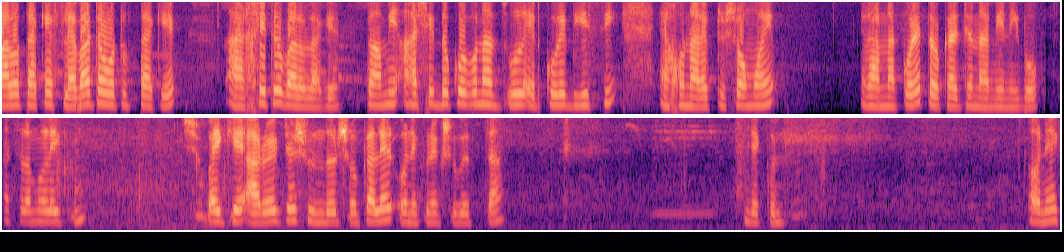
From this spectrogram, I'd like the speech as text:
ভালো থাকে ফ্লেভারটাও অটুট থাকে। আর খেতেও ভালো লাগে। তো আমি আর সেদ্ধ করব না, ঝোল এড করে দিয়েছি। এখন আর একটু সময় রান্না করে তরকারিটা নামিয়ে নিব। আসসালামু আলাইকুম। সবাইকে আরও একটা সুন্দর সকালের অনেক অনেক শুভেচ্ছা। দেখুন। অনেক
